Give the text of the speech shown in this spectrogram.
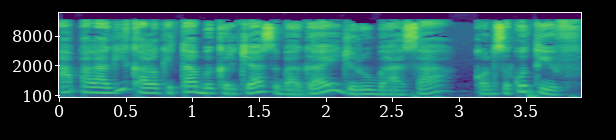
apalagi kalau kita bekerja sebagai juru bahasa konsekutif.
